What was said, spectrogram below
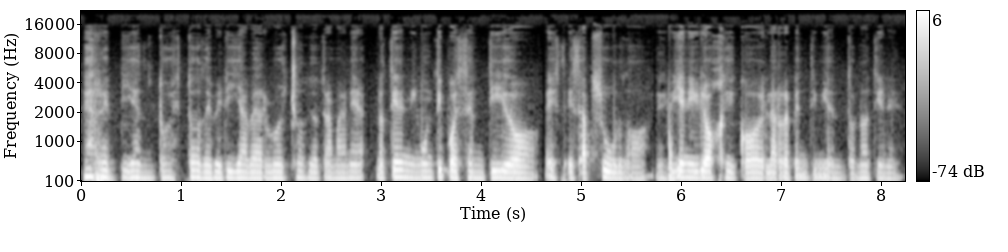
me arrepiento, esto debería haberlo hecho de otra manera. No tiene ningún tipo de sentido, es, es absurdo, es bien ilógico el arrepentimiento, no tiene.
